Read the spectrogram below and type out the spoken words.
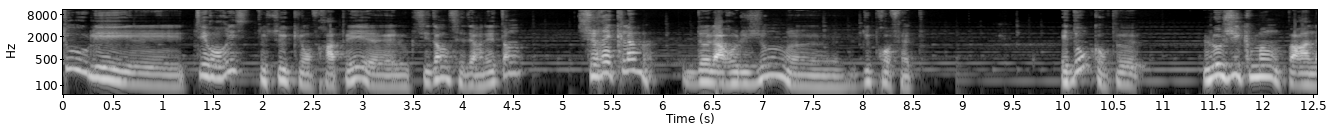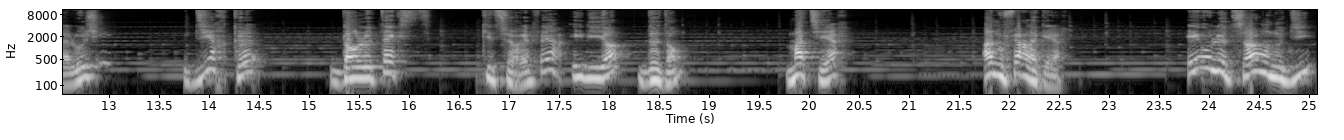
tous les terroristes, tous ceux qui ont frappé l'Occident ces derniers temps, se réclament de la religion du prophète. Et donc, on peut logiquement, par analogie, dire que dans le texte qu'il se réfère, il y a dedans matière à nous faire la guerre. Et au lieu de ça, on nous dit,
